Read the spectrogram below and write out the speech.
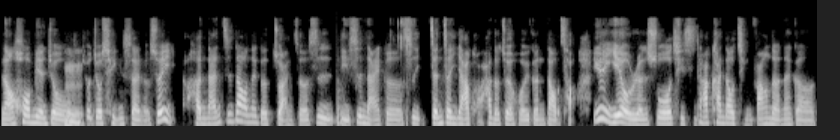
然后后面就、嗯、就就轻生了，所以很难知道那个转折是到底是哪一个是真正压垮他的最后一根稻草，因为也有人说，其实他看到警方的那个。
